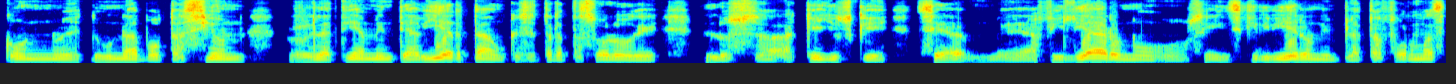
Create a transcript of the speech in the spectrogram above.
con una votación relativamente abierta, aunque se trata solo de los aquellos que se afiliaron o se inscribieron en plataformas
